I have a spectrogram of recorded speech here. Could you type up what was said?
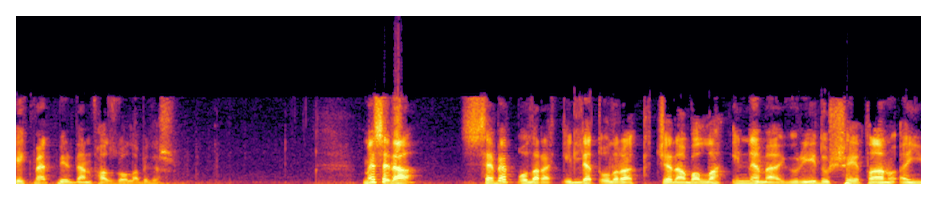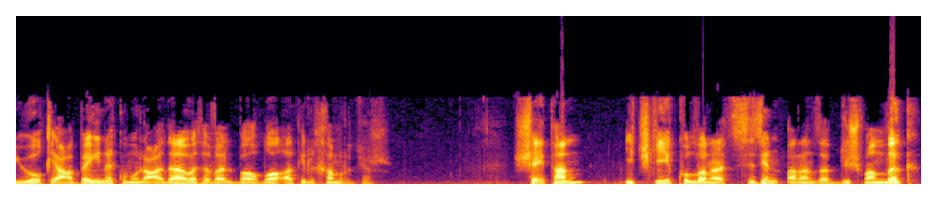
hikmet birden fazla olabilir. Mesela sebep olarak, illet olarak Cenab-ı Allah innema yuridu şeytanu en yuqi'a beynekumul adavete vel bağda'a fil hamr diyor. Şeytan içkiyi kullanarak sizin aranıza düşmanlık,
